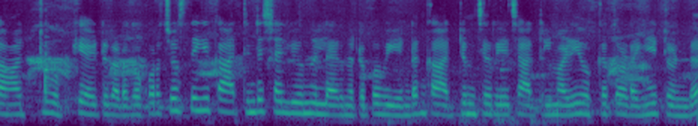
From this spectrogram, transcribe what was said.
കാറ്റും ഒക്കെ ആയിട്ട് കിടക്കുക കുറച്ച് ദിവസത്തേക്ക് കാറ്റിന്റെ ശല്യമൊന്നും ഇല്ലായിരുന്നു കേട്ടോ. ഇപ്പോൾ വീണ്ടും കാറ്റും ചെറിയ ചാറ്റൽ മഴയും ഒക്കെ തുടങ്ങിയിട്ടുണ്ട്.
